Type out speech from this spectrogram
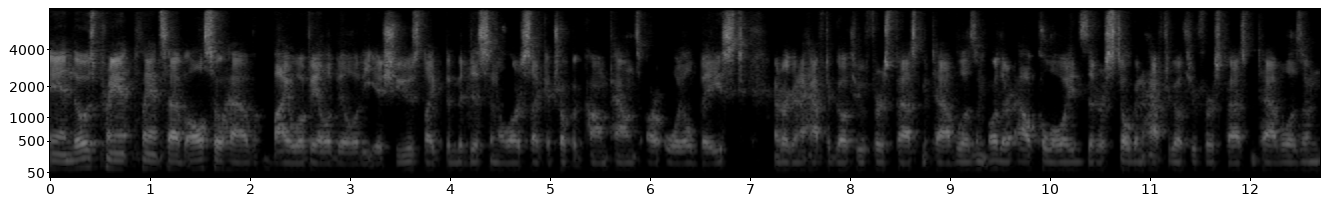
and those plant, plants have also have bioavailability issues like the medicinal or psychotropic compounds are oil based and are going to have to go through first pass metabolism or they're alkaloids that are still going to have to go through first pass metabolism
